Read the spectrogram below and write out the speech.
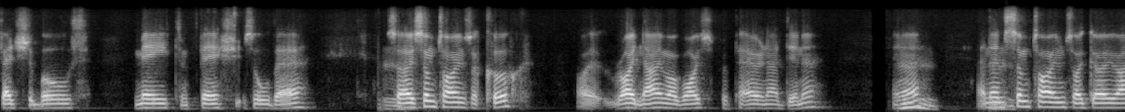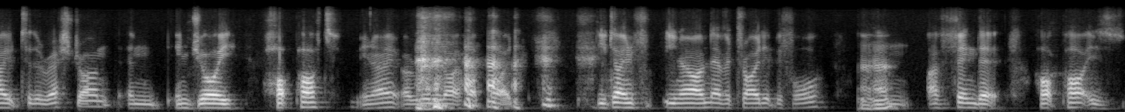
vegetables, meat, and fish. It's all there. Mm. So sometimes I cook. I, right now, my wife's preparing our dinner. You know? Mm. And then Mm. sometimes I go out to the restaurant and enjoy hot pot. You know, I really like hot pot. You don't, you know, I've never tried it before. uh-huh. And I think that hot pot is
